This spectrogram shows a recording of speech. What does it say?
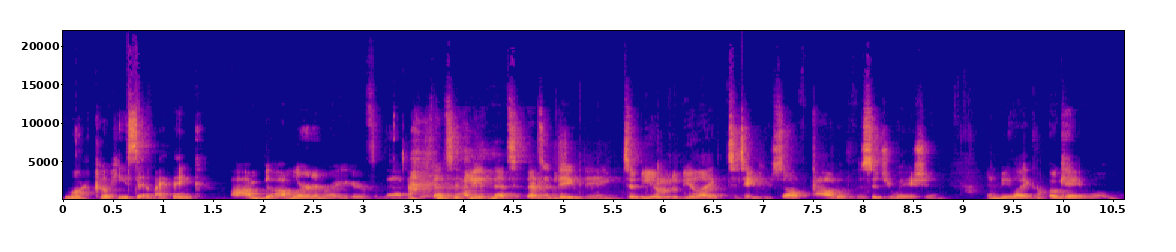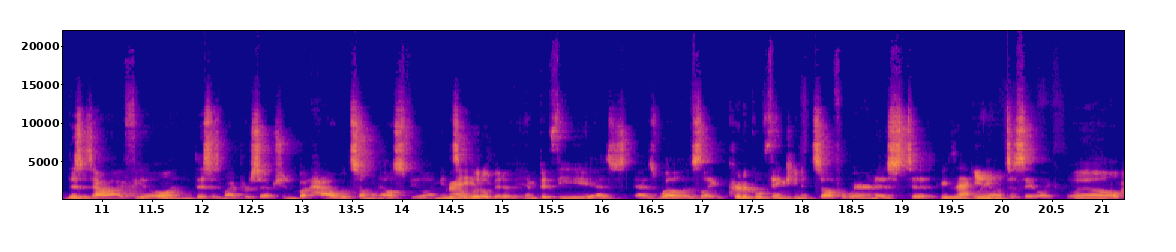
more cohesive i think I'm I'm learning right here from that that's I mean that's that's a big thing to be able to be like to take yourself out of the situation and be like okay well this is how I feel and this is my perception but how would someone else feel? I mean it's a little bit of empathy as as well as like critical thinking and self awareness to exactly. you know to say like well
